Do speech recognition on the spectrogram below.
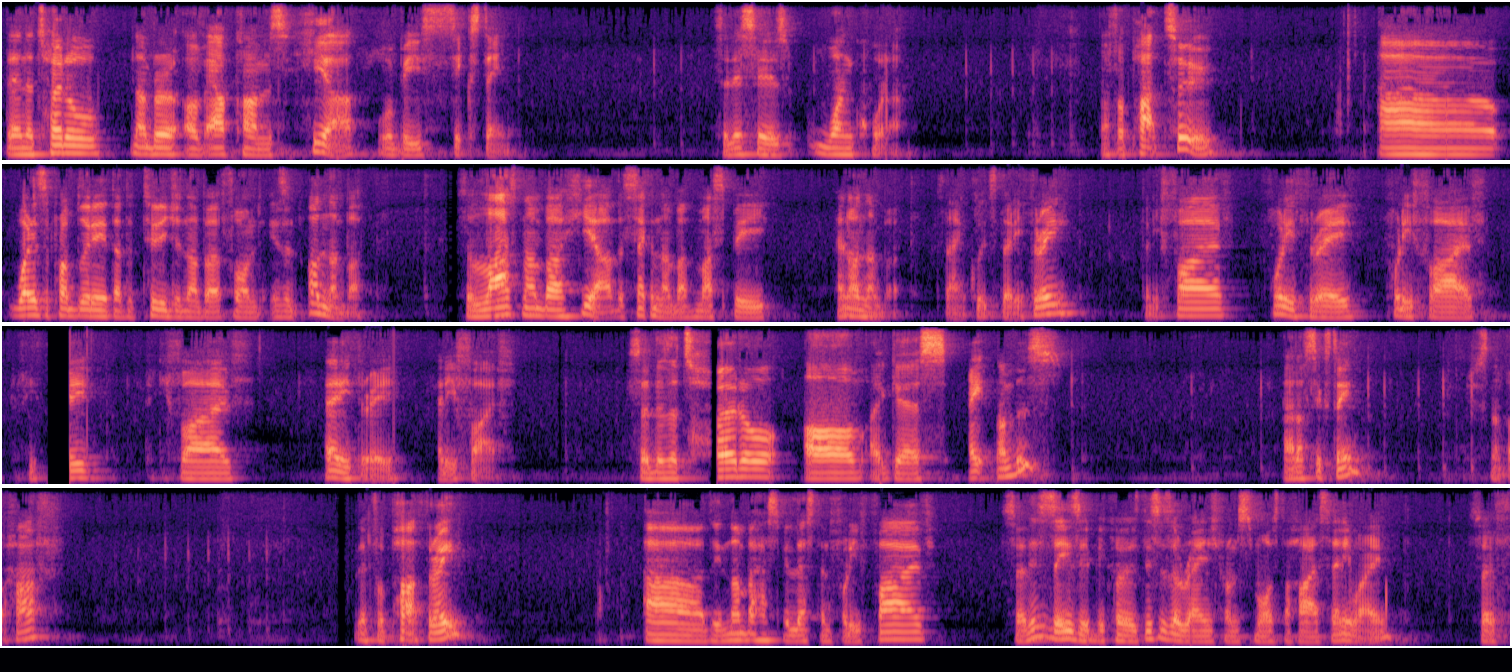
then the total number of outcomes here will be 16. So this is one quarter. Now for part two, uh, what is the probability that the two-digit number formed is an odd number? So the last number here, the second number, must be an odd number. So that includes 33, 35, 43, 45, 53, 55, 83, 85. So there's a total of, I guess, eight numbers out of 16, which is number half. Then for part three, uh, the number has to be less than 45. So this is easy because this is a range from smallest to highest anyway. So if,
